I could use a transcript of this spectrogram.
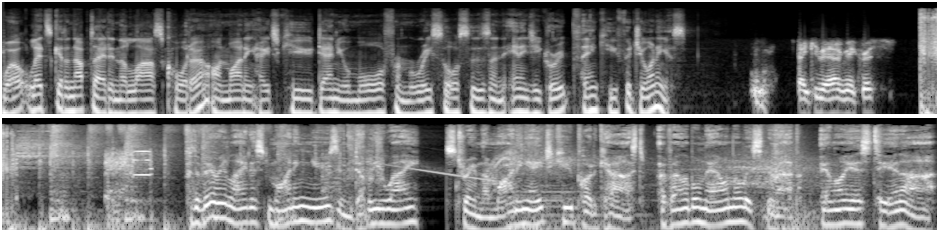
Well, let's get an update in the last quarter on Mining HQ. Daniel Moore from Resources and Energy Group, thank you for joining us. Thank you for having me, Chris. For the very latest mining news in WA, stream the Mining HQ podcast, available now on the Listener app, LISTNR.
